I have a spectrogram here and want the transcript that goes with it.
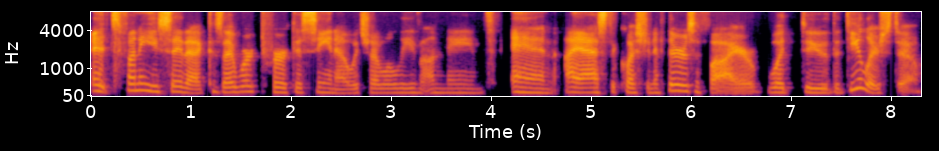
It's funny you say that because I worked for a casino, which I will leave unnamed. And I asked the question if there is a fire, what do the dealers do?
